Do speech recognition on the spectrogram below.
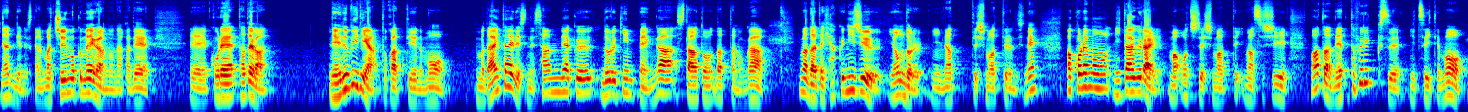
何て言うんですかね、まあ、注目銘柄の中で、これ例えば NVIDIA とかっていうのも、まあ、大体ですね300ドル近辺がスタートだったのが今大体124ドルになってしまってるんですね。まあ、これも似たぐらい、まあ、落ちてしまっていますしまあとはネットフリックスについても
